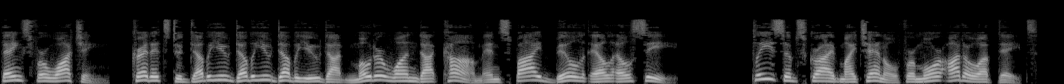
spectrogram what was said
Thanks for watching. Credits to www.motor1.com and Spide Build LLC. Please subscribe my channel for more auto updates.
